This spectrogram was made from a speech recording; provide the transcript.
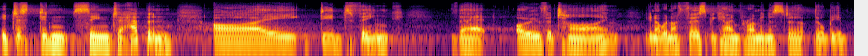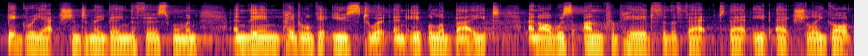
it just didn't seem to happen. I did think that over time, you know, when I first became Prime Minister, there'll be a big reaction to me being the first woman, and then people will get used to it and it will abate. And I was unprepared for the fact that it actually got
